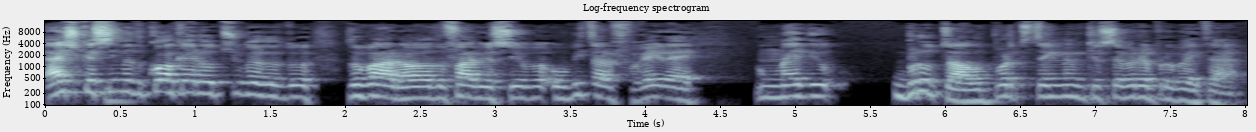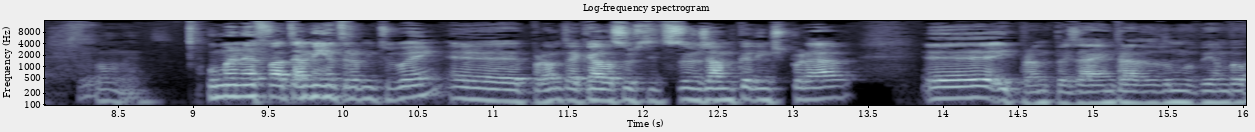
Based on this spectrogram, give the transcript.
Acho que acima de qualquer outro jogador do, do Baró, do Fábio Silva, o Vitor Ferreira é um médio brutal. O Porto tem mesmo que o saber aproveitar. Realmente. O Manafá também entra muito bem, uh, pronto, aquela substituição já um bocadinho esperada. Uh, e pronto, depois há a entrada do Mbemba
